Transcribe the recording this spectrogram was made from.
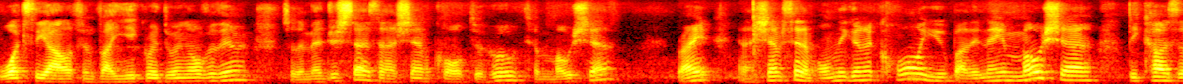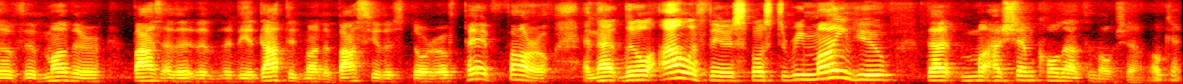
What's the Aleph in Vayikra doing over there? So the Medrash says that Hashem called to who? To Moshe, right? And Hashem said, I'm only going to call you by the name Moshe because of the mother, Bas, the, the, the adopted mother, Basia, the daughter of Pharaoh. And that little Aleph there is supposed to remind you that Hashem called out to Moshe. Okay.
